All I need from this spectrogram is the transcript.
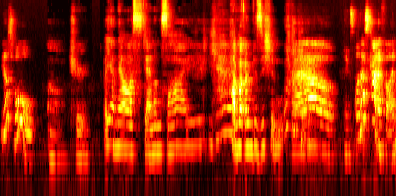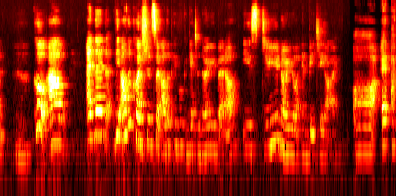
You're tall. Oh, true. But yeah, now I stand on the side, Yeah. have my own position. Wow. Well, that's kind of fun. Cool. Um, and then the other question, so other people can get to know you better, is do you know your MBTI? Uh, I I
